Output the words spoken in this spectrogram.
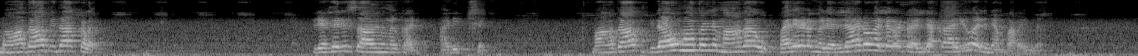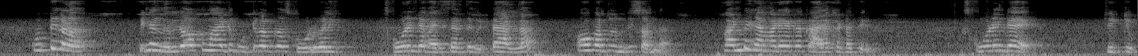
മാതാപിതാക്കൾ ലഹരി സാധനങ്ങൾക്ക് അഡിക്ഷൻ. മാതാവ് പിതാവ് മാത്രമല്ല മാതാവ് പലയിടങ്ങളിൽ എല്ലായിടവും അല്ല കേട്ടോ എല്ലാ കാര്യവും അല്ല ഞാൻ പറയുന്നത്. കുട്ടികൾ പിന്നെ നിർലോഭമായിട്ട് കുട്ടികൾക്ക് സ്കൂളുകളിൽ സ്കൂളിന്റെ പരിസരത്ത് കിട്ടാനുള്ള ഓപ്പർച്യൂണിറ്റീസ് ഉണ്ട്. പണ്ട് ഞങ്ങളുടെയൊക്കെ കാലഘട്ടത്തിൽ സ്കൂളിന്റെ ചുറ്റും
